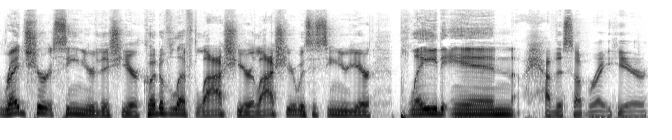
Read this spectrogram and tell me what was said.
redshirt senior this year, could have left last year. Last year was his senior year, played in, I have this up right here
